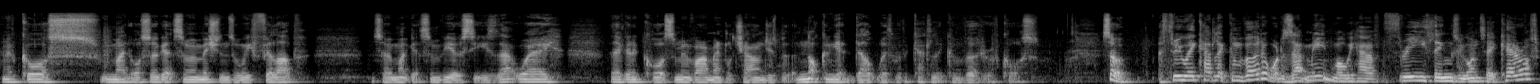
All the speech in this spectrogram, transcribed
and of course we might also get some emissions when we fill up so we might get some VOCs that way. They're going to cause some environmental challenges but they're not going to get dealt with with a catalytic converter of course. So, a three-way catalytic converter, what does that mean? Well, we have three things we want to take care of,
